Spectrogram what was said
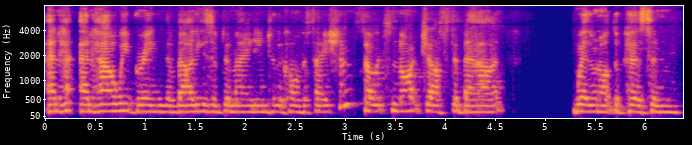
and and how we bring the values of domain into the conversation. So it's not just about whether or not the person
